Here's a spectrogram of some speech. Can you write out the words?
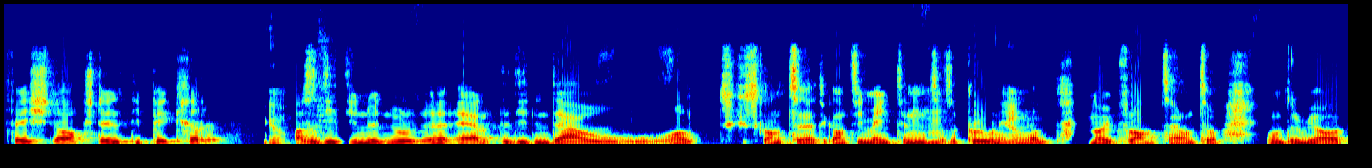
fest angestellte Picker ja. Also die, die nicht nur äh, ernten, die dann auch halt das ganze, die ganze Maintenance, mhm. also Pruning ja. und Neupflanzen und so unter einem Jahr.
